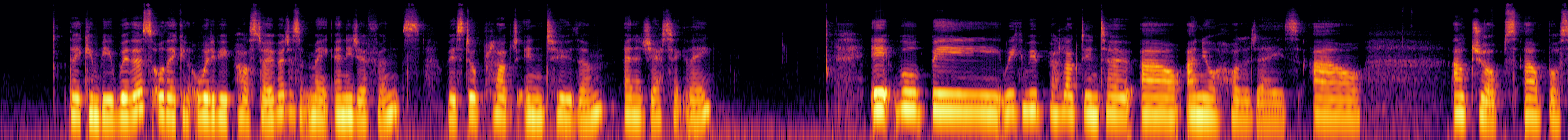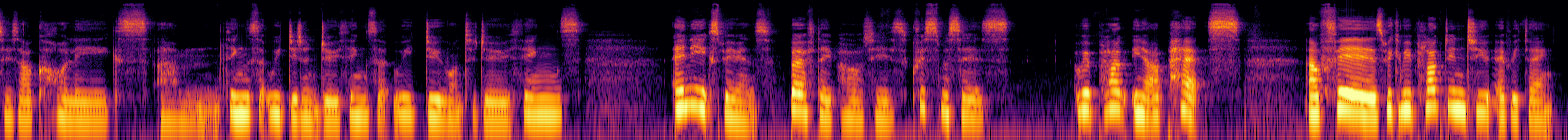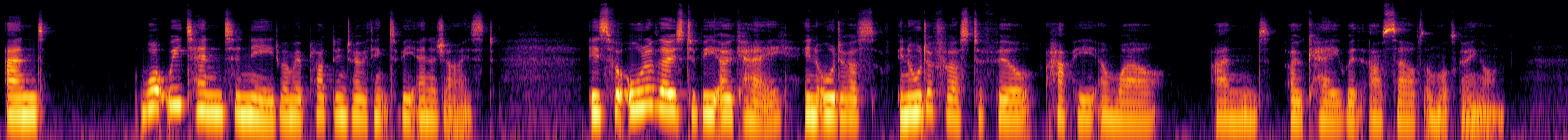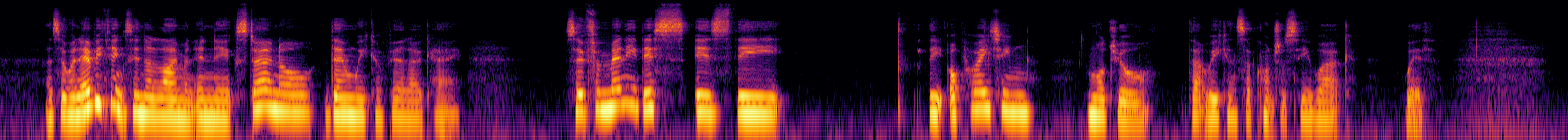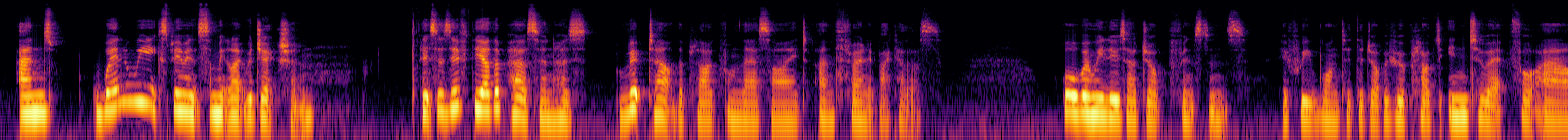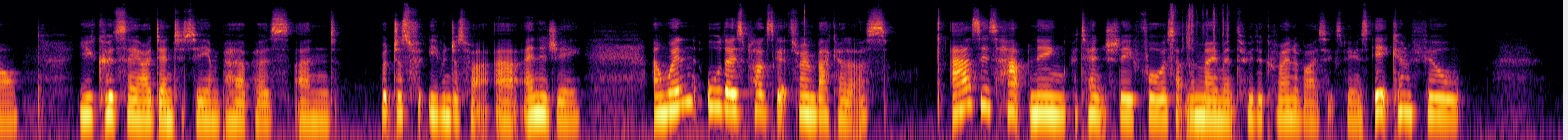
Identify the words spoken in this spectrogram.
they can be with us or they can already be passed over. It doesn't make any difference. We're still plugged into them energetically. It will be we can be plugged into our annual holidays, our our jobs, our bosses, our colleagues, um, things that we didn't do, things that we do want to do, things any experience, birthday parties, Christmases, we're plugged, you know, our pets, our fears, we can be plugged into everything. And what we tend to need when we're plugged into everything to be energized is for all of those to be okay in order us in order for us to feel happy and well and okay with ourselves and what's going on. And so when everything's in alignment in the external, then we can feel okay. So for many, this is the the operating module that we can subconsciously work with. And when we experience something like rejection, it's as if the other person has ripped out the plug from their side and thrown it back at us. Or when we lose our job, for instance, if we wanted the job, if we were plugged into it for our, you could say, identity and purpose and but just for even just for our energy. And when all those plugs get thrown back at us, as is happening potentially for us at the moment through the coronavirus experience, it can feel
